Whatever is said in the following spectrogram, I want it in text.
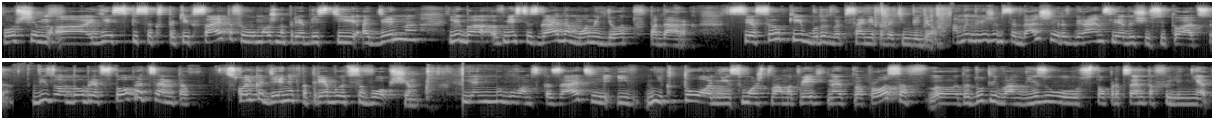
В общем, э, есть список таких сайтов, его можно приобрести отдельно, либо вместе с гайдом он идет в подарок. Все ссылки будут в описании под этим видео. А мы движемся дальше и разбираем следующую ситуацию. Визу одобрят 100%, сколько денег потребуется в общем? Я не могу вам сказать, и, и никто не сможет вам ответить на этот вопрос, а, э, дадут ли вам визу 100% или нет.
